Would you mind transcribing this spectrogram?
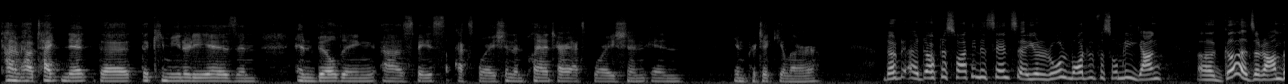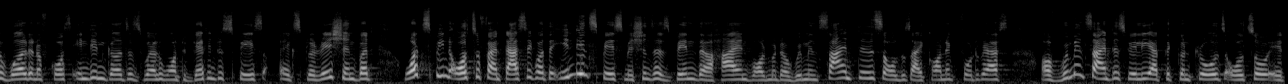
kind of how tight knit the, the community is in, in building uh, space exploration and planetary exploration in, in particular. Dr. Uh. Swati, in a sense, uh, you're a role model for so many young uh, girls around the world and of course Indian girls as well who want to get into space exploration. But what's been also fantastic about the Indian space missions has been the high involvement of women scientists, all those iconic photographs of women scientists really at the controls also at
